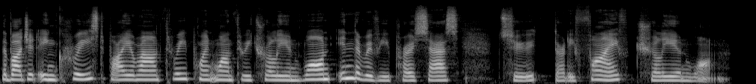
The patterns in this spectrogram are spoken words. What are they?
The budget increased by around 3.13 trillion won in the review process to 35 trillion won.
